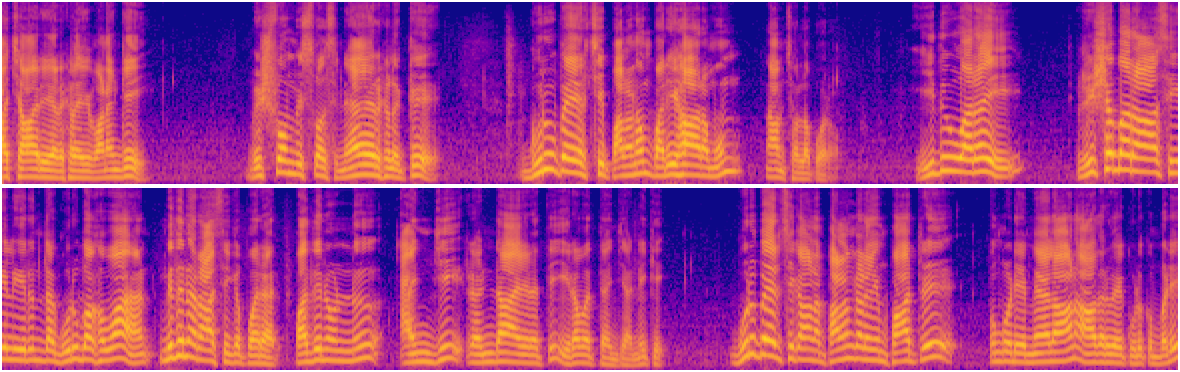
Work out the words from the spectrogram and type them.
ஆச்சாரியர்களை வணங்கி விஸ்வம் விஸ்வஸ் நேயர்களுக்கு குரு பெயர்ச்சி பலனும் பரிகாரமும் நாம் சொல்ல போகிறோம் இதுவரை ரிஷபராசியில் இருந்த குரு பகவான் மிதுன ராசிக்கு போகிறார் பதினொன்று அஞ்சு ரெண்டாயிரத்தி இருபத்தஞ்சு அன்னைக்கு. குரு பயிற்சிக்கான பலன்களையும் பார்த்து உங்களுடைய மேலான ஆதரவை கொடுக்கும்படி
